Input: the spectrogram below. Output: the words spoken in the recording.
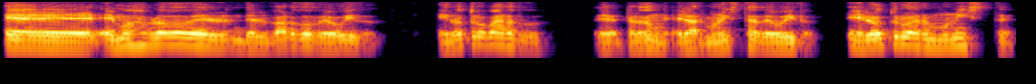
Eh, hemos hablado del, bardo de oído. El otro bardo, eh, perdón, el armonista de oído. El otro armonista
